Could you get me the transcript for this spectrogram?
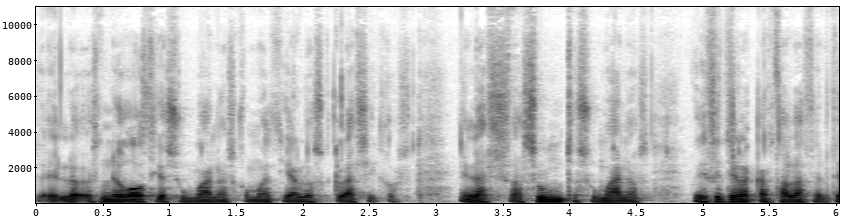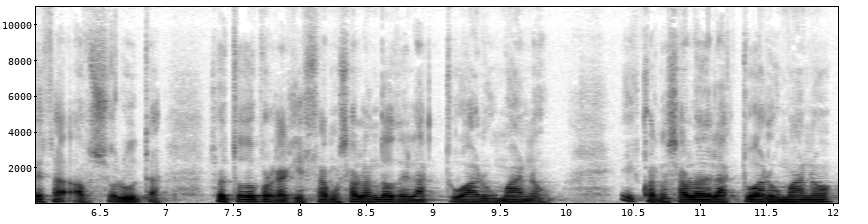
en los negocios humanos, como decían los clásicos, en los asuntos humanos. Muy difícil alcanzar la certeza absoluta, sobre todo porque aquí estamos hablando del actuar humano, y cuando se habla del actuar humano,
